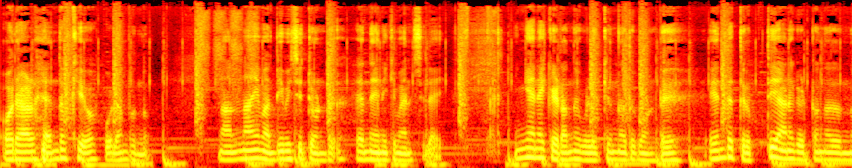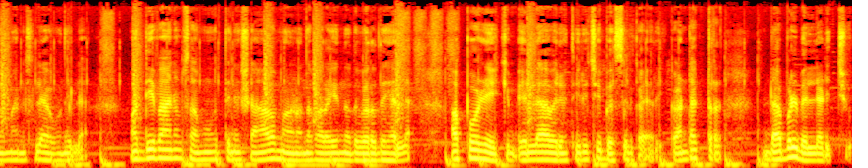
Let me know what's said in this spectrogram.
ഒരാൾ എന്തൊക്കെയോ പുലമ്പുന്നു. നന്നായി മദ്യപിച്ചിട്ടുണ്ട് എന്ന് എനിക്ക് മനസ്സിലായി. ഇങ്ങനെ കിടന്നു വിളിക്കുന്നത് കൊണ്ട് എന്ത് തൃപ്തിയാണ് കിട്ടുന്നതെന്നും മനസ്സിലാവുന്നില്ല. മദ്യപാനം സമൂഹത്തിന് ശാപമാണെന്ന് പറയുന്നത് വെറുതെയല്ല. അപ്പോഴേക്കും എല്ലാവരും തിരിച്ചു ബസ്സിൽ കയറി. കണ്ടക്ടർ ഡബിൾ ബെല്ലടിച്ചു.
